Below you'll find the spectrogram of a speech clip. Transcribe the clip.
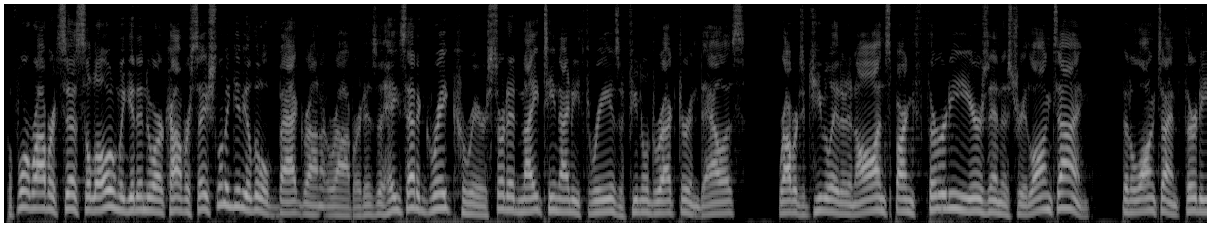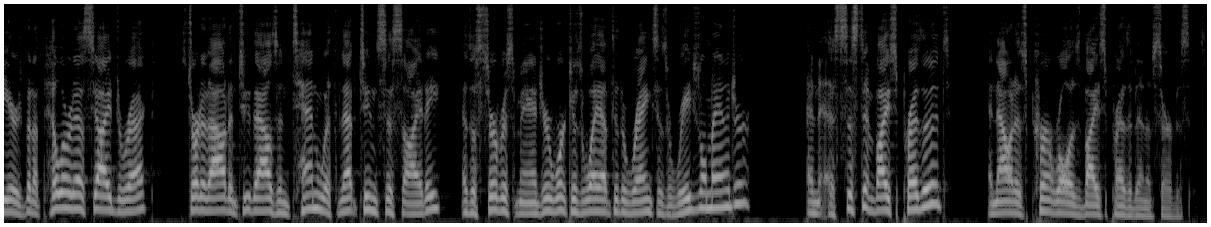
Before Robert says hello and we get into our conversation, let me give you a little background on Robert. He's had a great career. Started in 1993 as a funeral director in Dallas. Robert's accumulated an awe inspiring 30 years industry, long time. It's been a long time, 30 years. Been a pillar at SCI Direct. Started out in 2010 with Neptune Society as a service manager, worked his way up through the ranks as a regional manager, an assistant vice president, and now in his current role as vice president of services.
